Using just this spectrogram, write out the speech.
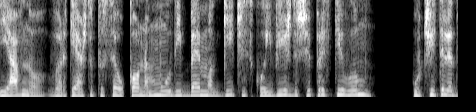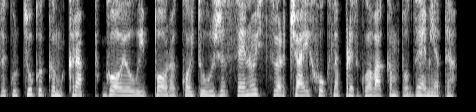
Явно въртящото се око на Муди бе магическо и виждаше през тила му. Учителят закоцука към краб, Гойл и Пора, който ужасено изцвърча и хукна през глава към подземията.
